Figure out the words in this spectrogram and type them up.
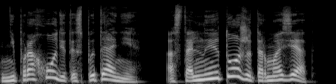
не проходит испытания. Остальные тоже тормозят.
